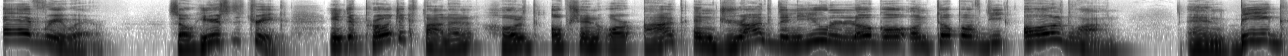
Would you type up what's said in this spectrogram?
everywhere? So here's the trick. In the project panel, hold Option or Alt and drag the new logo on top of the old one. And big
